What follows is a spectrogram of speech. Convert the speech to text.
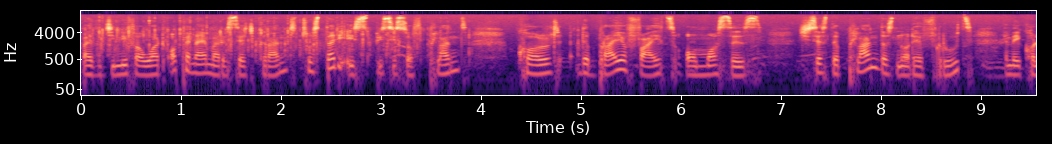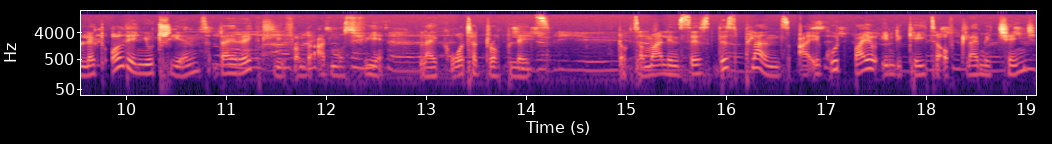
by the Jennifer Ward Oppenheimer Research Grant to study a species of plant called the bryophytes or mosses. She says the plant does not have roots and they collect all their nutrients directly from the atmosphere like water droplets. Dr. Marlin says these plants are a good bioindicator of climate change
